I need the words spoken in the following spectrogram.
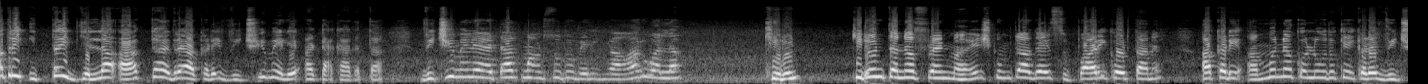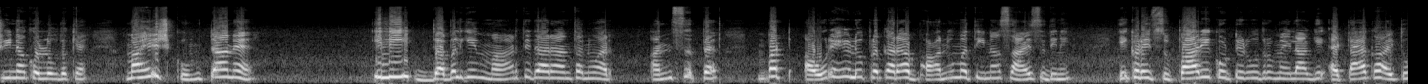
ಆದರೆ ಇತ್ತ ಇದೆಲ್ಲ ಆಗ್ತಾ ಇದ್ರೆ ಆ ಕಡೆ ವಿಜಿ ಮೇಲೆ ಅಟ್ಯಾಕ್ ಆಗತ್ತಾ? ವಿಜಿ ಮೇಲೆ ಅಟ್ಯಾಕ್ ಮಾಡಿಸೋದು ಬೇರೆ ಯಾರೂ ಅಲ್ಲ. ಕಿರಣ್? ಕಿರಣ್ ತನ್ನ ಫ್ರೆಂಡ್ ಮಹೇಶ್ ಕುಮಟಾಗೆ ಸುಪಾರಿ ಕೊಡ್ತಾನೆ. ಆ ಕಡೆ ಅಮ್ಮನ್ನ ಕೊಲ್ಲುವುದಕ್ಕೆ, ಈ ಕಡೆ ವಿಜಯ್ನ ಕೊಲ್ಲುವುದಕ್ಕೆ ಮಹೇಶ್ ಕುಮಟಾನೆ ಇಲ್ಲಿ ಡಬಲ್ ಗೇಮ್ ಮಾಡ್ತಿದಾರ ಅಂತನೂ ಅರ್, ಅನ್ಸುತ್ತೆ. ಬಟ್ ಅವರೇ ಹೇಳೋ ಪ್ರಕಾರ ಭಾನುಮತಿನ ಸಾಯಿಸಿದ್ದೀನಿ ಈ ಕಡೆ ಸುಪಾರಿ ಕೊಟ್ಟಿರೋದ್ರ ಮೇಲಾಗಿ ಅಟ್ಯಾಕ್ ಆಯಿತು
